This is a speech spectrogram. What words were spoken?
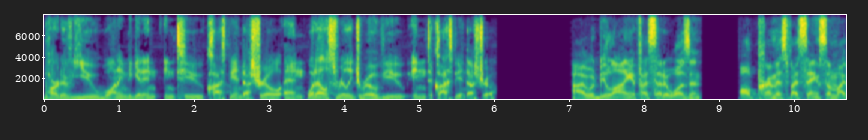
part of you wanting to get in, into Class B industrial and what else really drove you into Class B industrial? I would be lying if I said it wasn't. I'll premise by saying some of my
